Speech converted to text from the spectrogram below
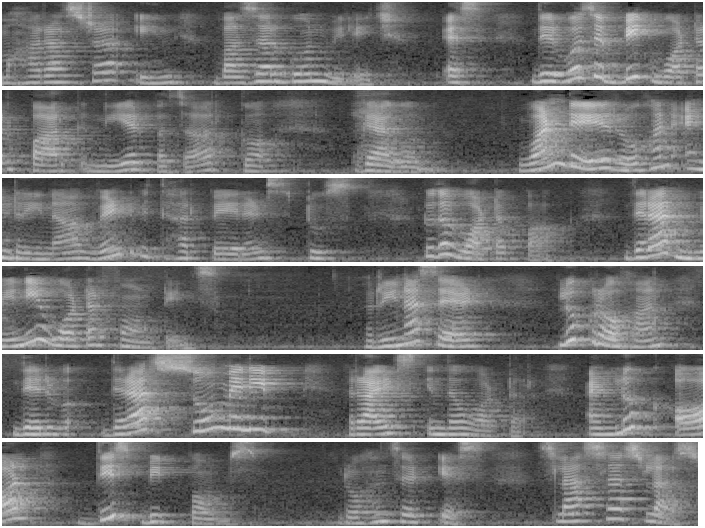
Maharashtra in Bajargaon village. Yes, there was a big water park near Bazar Gagon. One day, Rohan and Reena went with her parents to, to the water park. There are many water fountains. Reena said, Look, Rohan, there, there are so many rides in the water. And look, all these big ponds. Rohan said, Yes. Slash, slash, slash.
